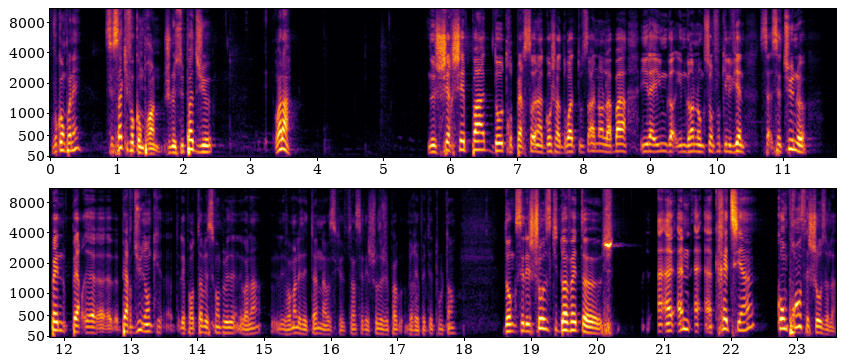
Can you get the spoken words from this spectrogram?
Vous comprenez? C'est ça qu'il faut comprendre. Je ne suis pas Dieu. Voilà. Ne cherchez pas d'autres personnes à gauche, à droite, tout ça. Non, là-bas, il a une, une grande onction, il faut qu'il vienne. C'est une peine euh. Donc, les portables, est-ce qu'on peut voilà, vraiment les éteindre Parce que ça, c'est des choses, je ne vais pas me répéter tout le temps. Donc, c'est des choses qui doivent être. Euh, un, chrétien comprend ces choses-là.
